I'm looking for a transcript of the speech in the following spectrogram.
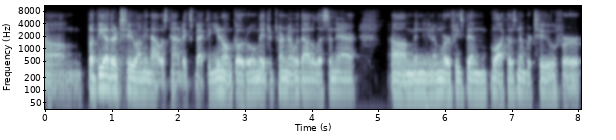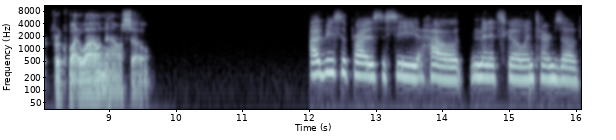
Um, but the other two, I mean, that was kind of expected. You don't go to a major tournament without Alyssa Naeher. Um, and you know, Murphy's been Vlatko's number two for for quite a while now. So I'd be surprised to see how minutes go in terms of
